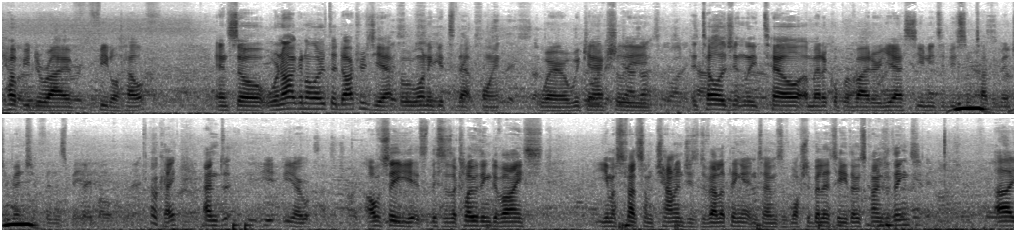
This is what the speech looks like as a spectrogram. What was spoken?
help you derive fetal health and so we're not going to alert the doctors yet, but we want to get to that point where we can actually intelligently tell a medical provider, yes, you need to do some type of intervention for this baby. Okay, and you know, obviously this is a clothing device. You must have had some challenges developing it in terms of washability, those kinds of things. Uh,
